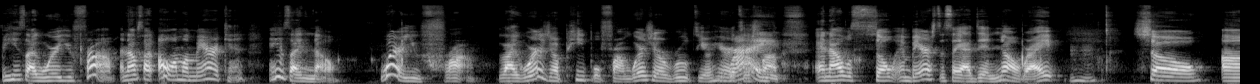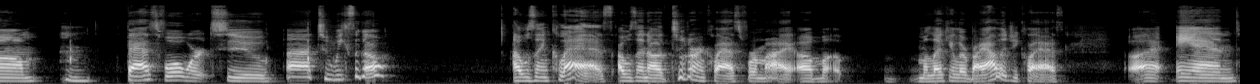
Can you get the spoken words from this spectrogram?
But he's like, "Where are you from?" And I was like, "Oh, I'm American." And he's like, "No, where are you from? Like, where's your people from? Where's your roots, your heritage Right. from?" And I was so embarrassed to say I didn't know. Right. So, um, fast forward to uh, two weeks ago, I was in class. I was in a tutoring class for my uh, mo- molecular biology class, uh, and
